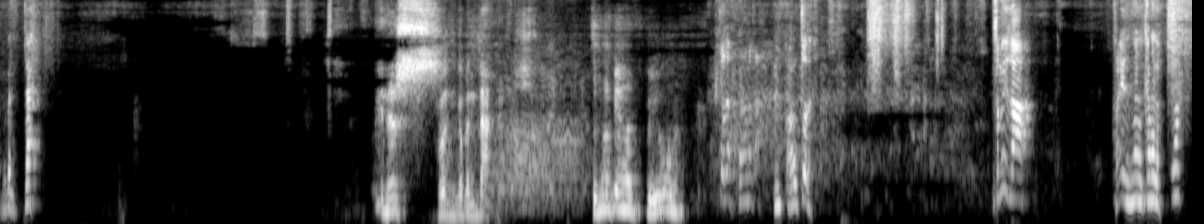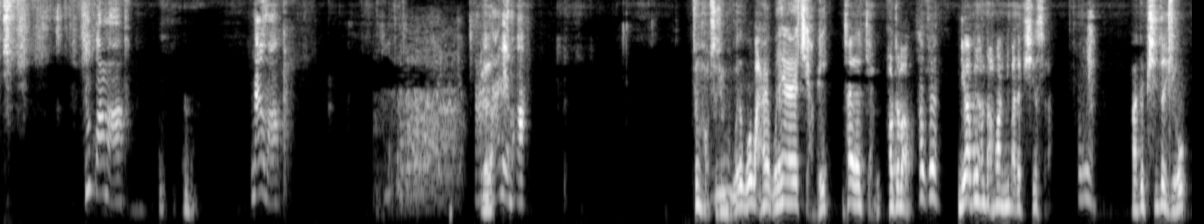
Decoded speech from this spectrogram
你来。变成屎，你个笨蛋！怎么能变成肥肉呢？坐在火上打，你把它坐着。我我晚上我现在减肥，菜要减，好吃吧？好吃。你要不想长胖，你把这皮撕了，把这皮子油，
